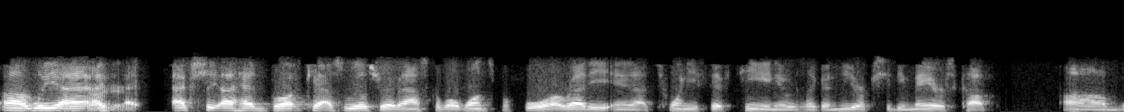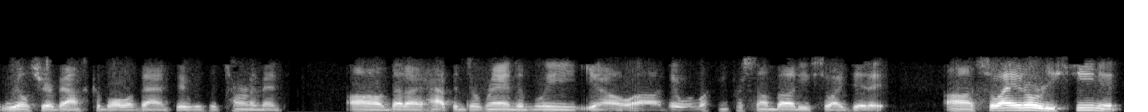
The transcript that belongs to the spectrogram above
Uh, well, yeah, I, I, actually, I had broadcast wheelchair basketball once before already in uh, 2015. It was like a New York City Mayor's Cup um, wheelchair basketball event. It was a tournament uh, that I happened to randomly, you know, uh, they were looking for somebody, so I did it. Uh, so I had already seen it,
